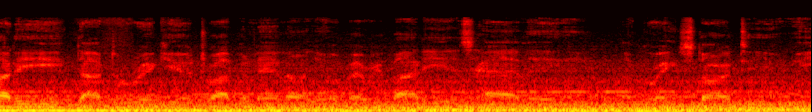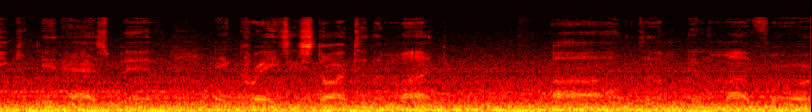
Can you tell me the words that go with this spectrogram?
everybody. Dr. Rick here dropping in on you. Hope everybody is having a great start to your week. It has been a crazy start to the month. Uh, in the month for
